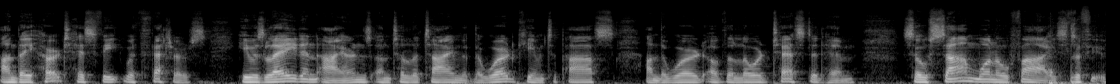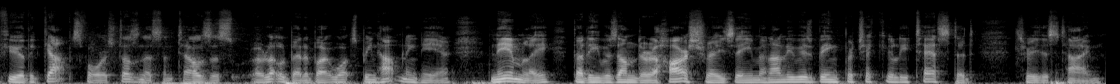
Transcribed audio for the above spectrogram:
and they hurt his feet with fetters. He was laid in irons until the time that the word came to pass, and the word of the Lord tested him. So Psalm 105 has a few, a few, of the gaps for us, doesn't it, and tells us a little bit about what's been happening here, namely that he was under a harsh regime and he was being particularly tested through this time.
